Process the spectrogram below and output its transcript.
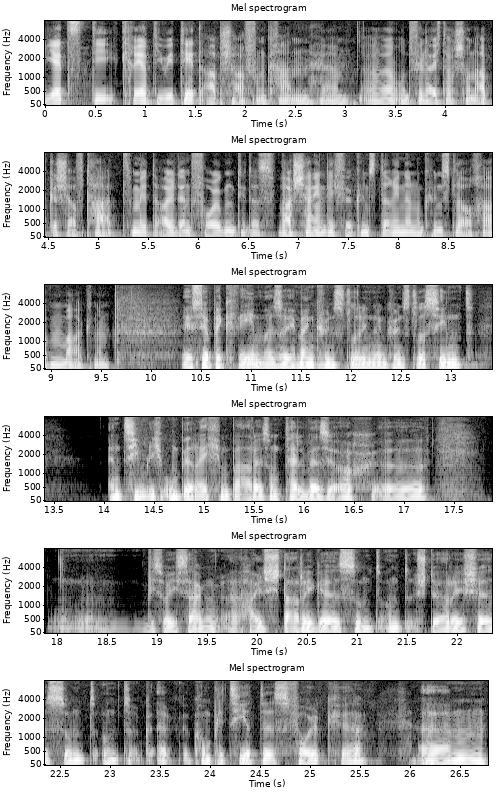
jetzt die Kreativität abschaffen kann ja, äh, und vielleicht auch schon abgeschafft hat mit all den Folgen, die das wahrscheinlich für Künstlerinnen und Künstler auch haben mag. Ne? Ist ja bequem. Also ich meine, Künstlerinnen und Künstler sind ein ziemlich unberechenbares und teilweise auch, äh, wie soll ich sagen, halsstarriges und, und störrisches und, und äh, kompliziertes Volk, ja, ähm,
